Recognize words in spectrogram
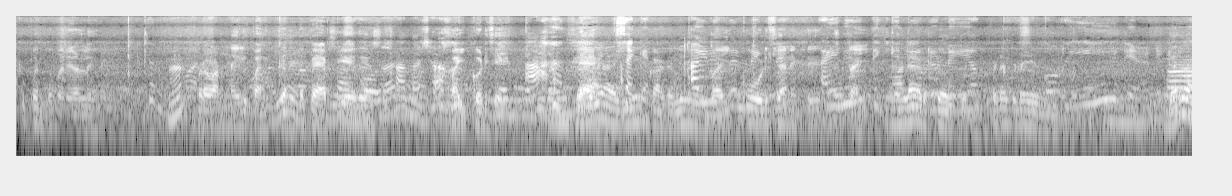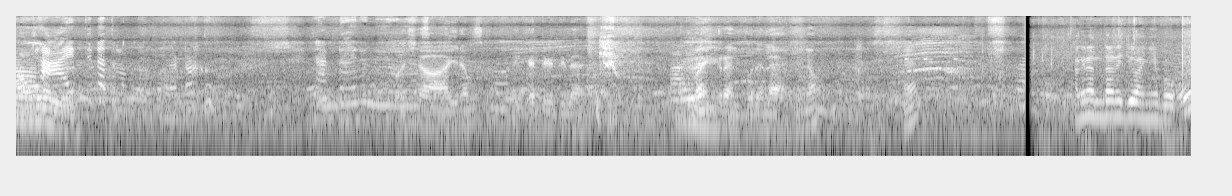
ഇപ്പൊ എന്താ പറയാനുള്ളത് ഇവിടെ വണ്ണയിൽ പനിക്കുന്നുണ്ട് പാപ്പി ആയത് ബൈക്ക് ഓടിച്ചേ. ബൈക്ക് എനിക്ക് രൂപ. പക്ഷെ ആയിരം ടിക്കറ്റ് കിട്ടില്ല ഭയങ്കര അത്ഭുതം അല്ലേ? ഇനോ അങ്ങനെ എന്താണ് ഇജ്ജ് വാങ്ങിയപ്പോ ഓ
